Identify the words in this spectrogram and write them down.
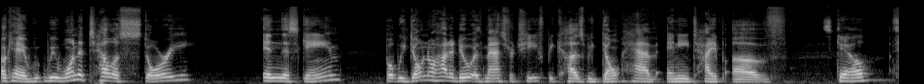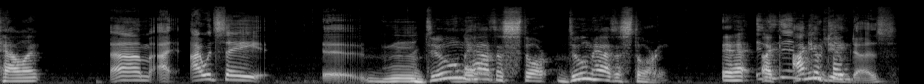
okay, we want to tell a story in this game, but we don't know how to do it with Master Chief because we don't have any type of Skill, talent. Um, I, I would say Doom Lore. has a story. Doom has a story. It ha- like I new can play. Doom does.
